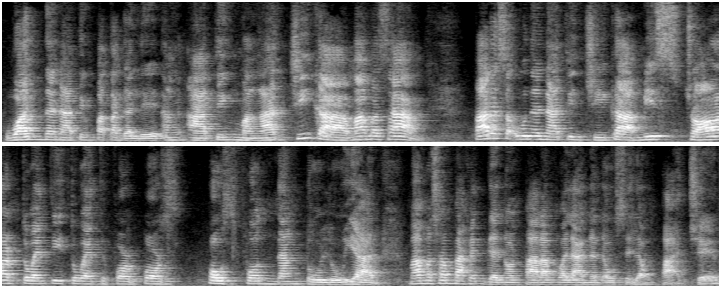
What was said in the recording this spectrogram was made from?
wag na nating patagalin ang ating mga chika. Mama Sam, para sa una natin, chika, Miss Charm 2024 post postpone ng tuluyan. Mama Sam, bakit ganon? Parang wala na daw silang pageant.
